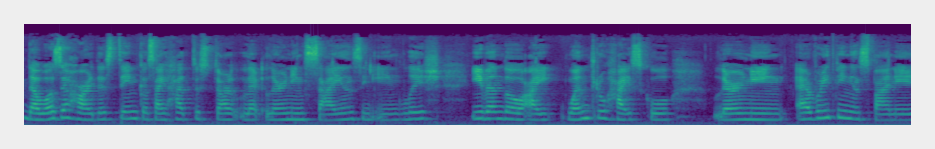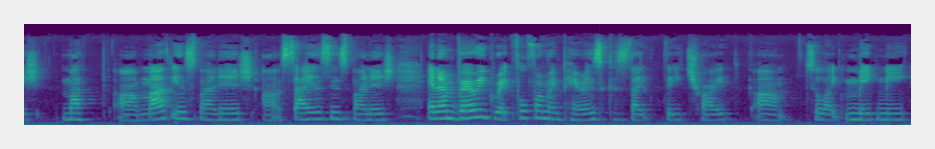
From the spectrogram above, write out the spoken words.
that was the hardest thing because I had to start le- learning science in English. Even though I went through high school learning everything in Spanish, math, uh, math in Spanish, uh, science in Spanish, and I'm very grateful for my parents because like they tried um, to like make me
